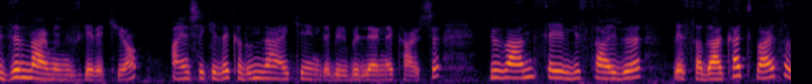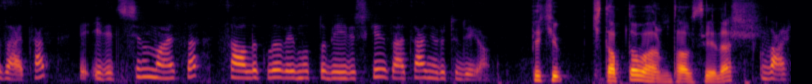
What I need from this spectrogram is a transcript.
izin vermemiz gerekiyor. Aynı şekilde kadın ve erkeğin de birbirlerine karşı güven, sevgi, saygı ve sadakat varsa zaten ve iletişim varsa sağlıklı ve mutlu bir ilişki zaten yürütülüyor. Peki kitapta var mı tavsiyeler? Var.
